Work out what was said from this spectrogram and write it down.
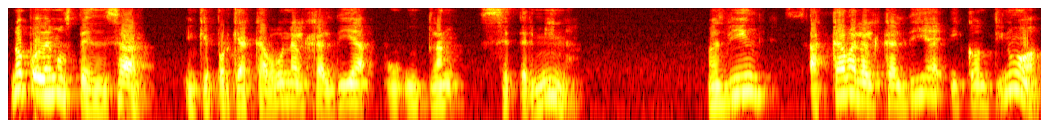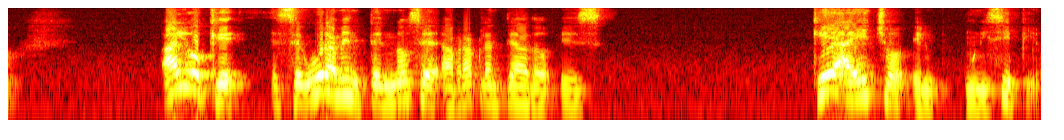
No podemos pensar en que porque acabó una alcaldía, un, plan se termina. Más bien, acaba la alcaldía y continúa. Algo que seguramente no se habrá planteado es qué ha hecho el municipio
